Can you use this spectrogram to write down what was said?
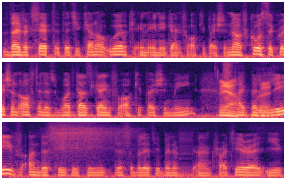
they've accepted that you cannot work in any gainful occupation. Now, of course, the question often is, what does gainful occupation mean? Yeah, I believe right. under CPP disability benefit uh, criteria, you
